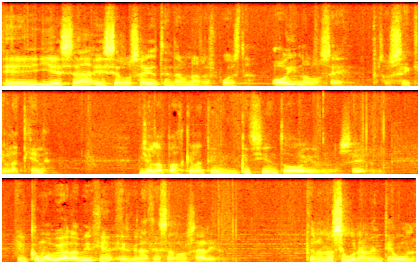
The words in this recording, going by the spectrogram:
eh, y esa, ese rosario tendrá una respuesta. Hoy no lo sé, pero sé que la tiene. Yo la paz que, la tengo, que siento hoy, no sé. El, el cómo veo a la Virgen es gracias al rosario, pero no seguramente uno,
